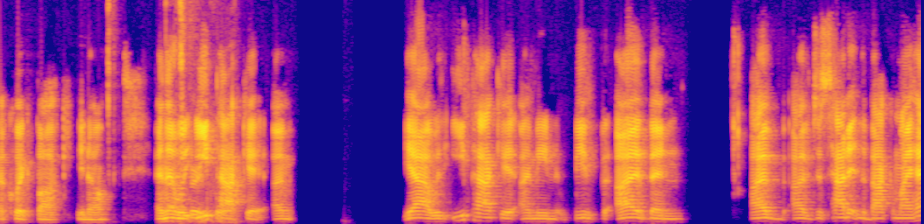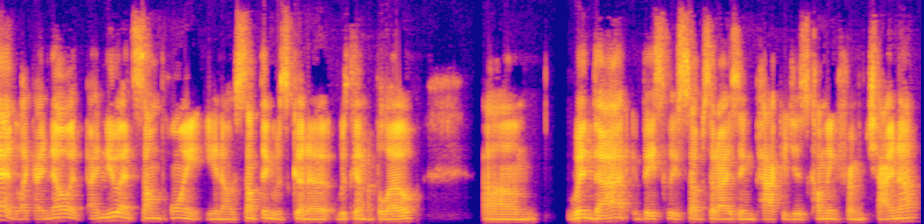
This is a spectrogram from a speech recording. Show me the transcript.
a quick buck, you know. And then that's with ePacket, cool. I'm yeah, with ePacket, I mean, we've I've been I've I've just had it in the back of my head. Like I know it I knew at some point, you know, something was gonna was gonna blow. Um, with that, basically subsidizing packages coming from China.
